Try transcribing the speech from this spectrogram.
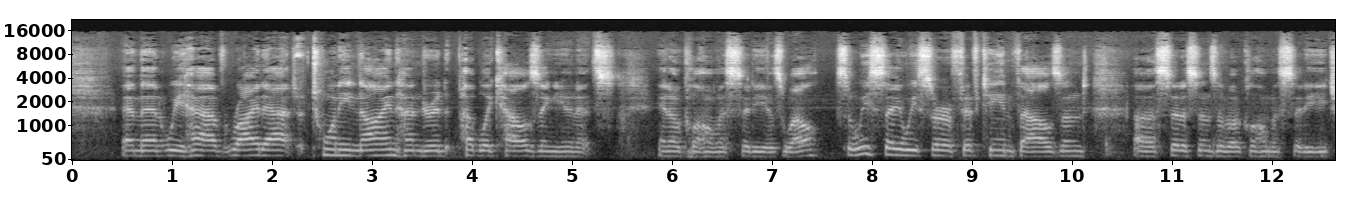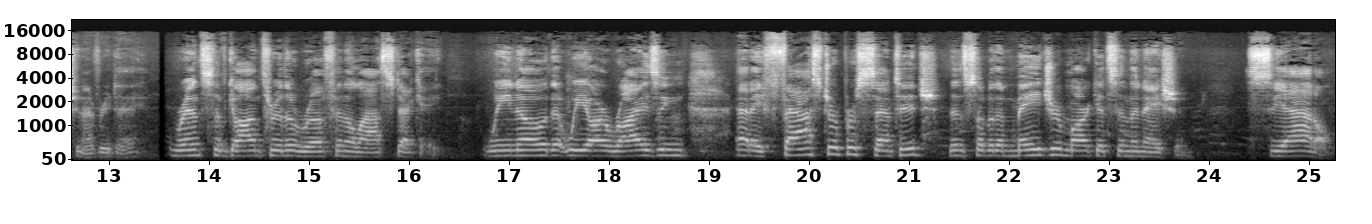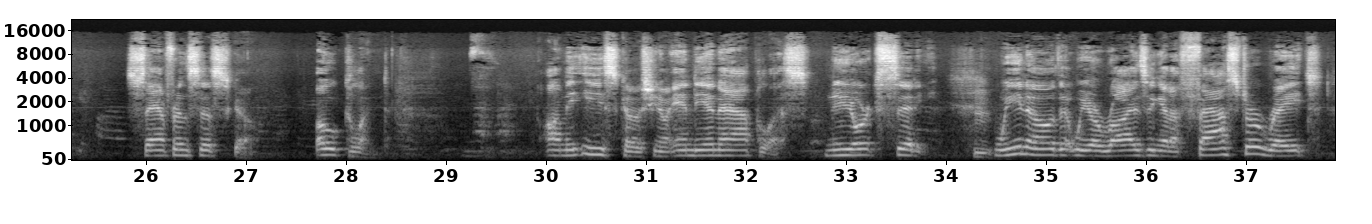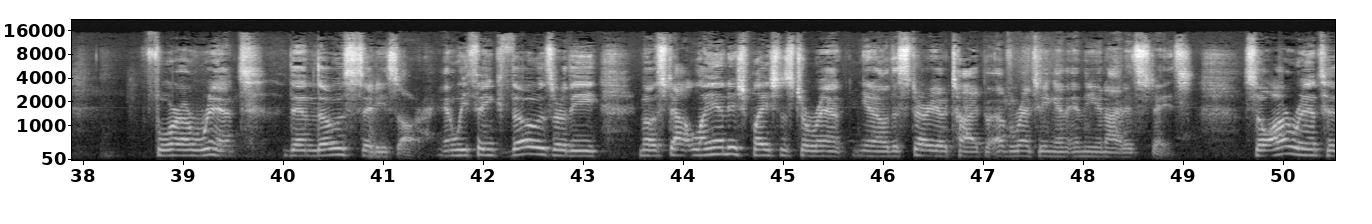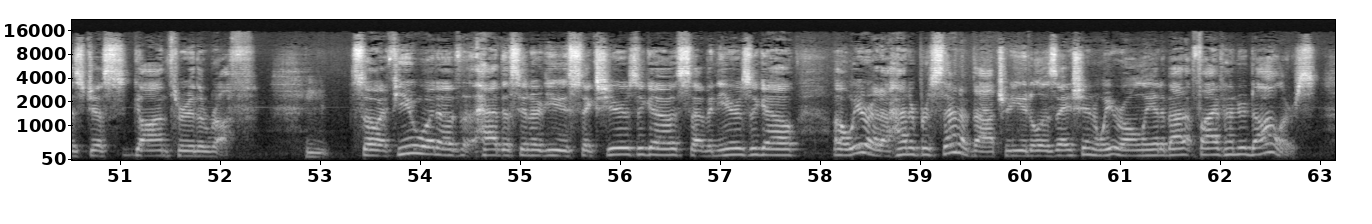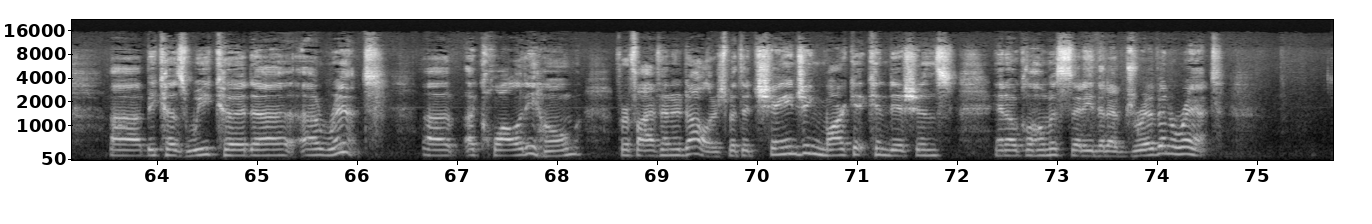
And then we have right at 2,900 public housing units in Oklahoma City as well. So we say we serve 15,000 uh, citizens of Oklahoma City each and every day. Rents have gone through the roof in the last decade. We know that we are rising at a faster percentage than some of the major markets in the nation Seattle, San Francisco, Oakland, on the East Coast, you know, Indianapolis, New York City. Hmm. We know that we are rising at a faster rate for a rent than those cities are. And we think those are the most outlandish places to rent, you know, the stereotype of renting in, in the United States. So our rent has just gone through the roof. Hmm. So if you would have had this interview six years ago, seven years ago, oh, we were at 100% of voucher utilization. We were only at about $500 uh, because we could uh, uh, rent uh, a quality home for $500. But the changing market conditions in Oklahoma City that have driven rent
